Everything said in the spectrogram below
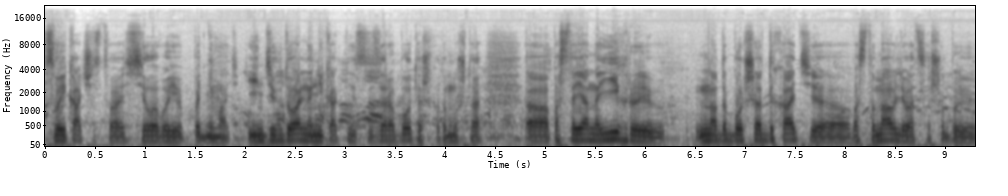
свои качества силовые поднимать. И индивидуально никак не заработаешь, потому что э, постоянно игры, надо больше отдыхать, э, восстанавливаться, чтобы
